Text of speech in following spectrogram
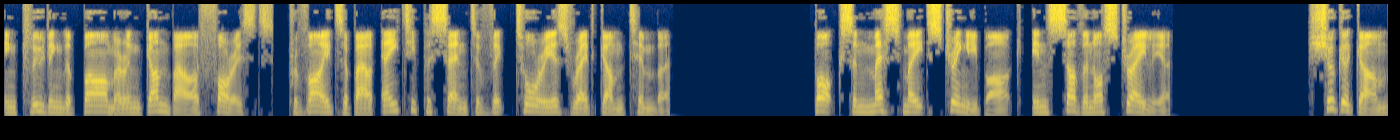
including the Barmah and Gunbower forests, provides about 80% of Victoria's red gum timber box and messmate stringybark, in southern Australia. Sugar gum,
